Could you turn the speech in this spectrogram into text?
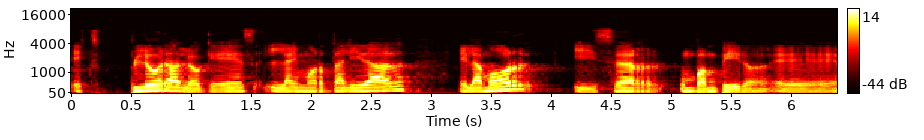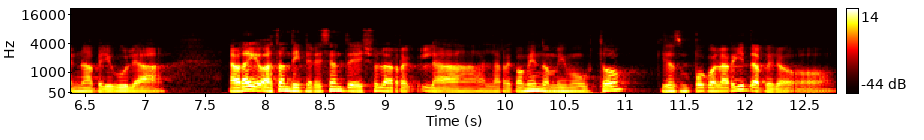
explora lo que es la inmortalidad, el amor y ser un vampiro. Eh, en una película, la verdad que bastante interesante. Yo la, la- la recomiendo, a mí me gustó. Quizás un poco larguita, pero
